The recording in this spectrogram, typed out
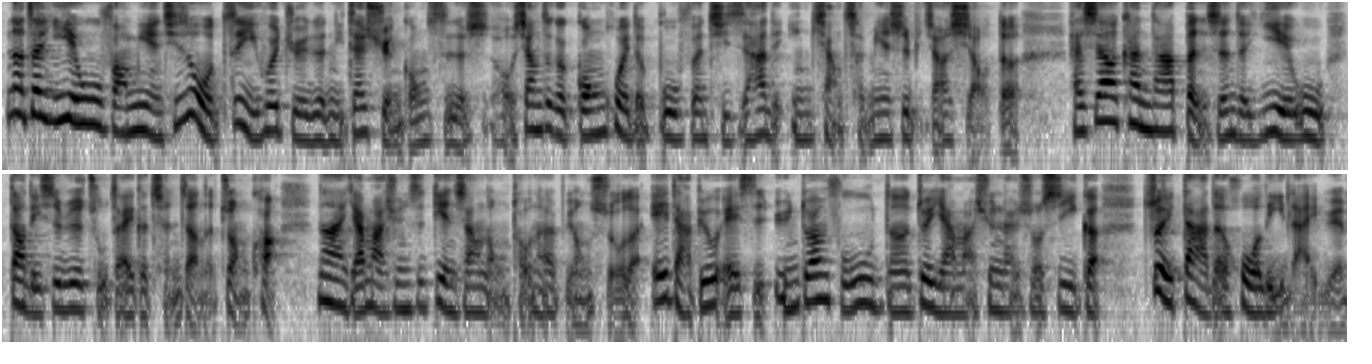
那在业务方面，其实我自己会觉得你在选公司的时候，像这个工会的部分，其实它的影响层面是比较小的，还是要看它本身的业务到底是不是处在一个成长的状况。那亚马逊是电商龙头，那就不用说了，AWS 云端服务呢，对亚马逊来说是一个最大的获利来源。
